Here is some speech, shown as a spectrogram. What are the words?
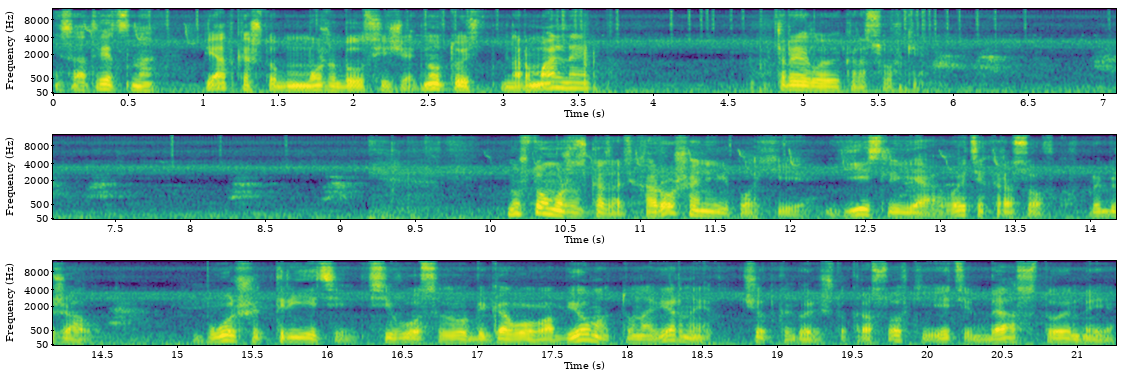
И, соответственно, пятка, чтобы можно было съезжать. Ну, то есть нормальные трейловые кроссовки. Ну, что можно сказать, хорошие они или плохие? Если я в этих кроссовках пробежал больше трети всего своего бегового объема, то, наверное, четко говорит, что кроссовки эти достойные.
